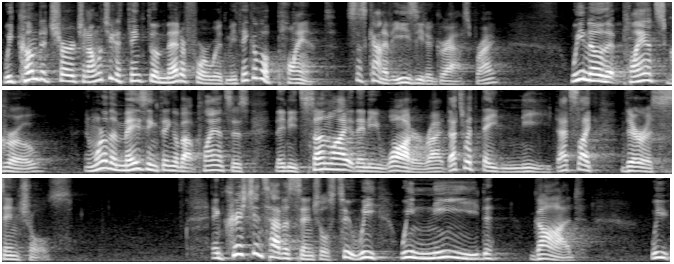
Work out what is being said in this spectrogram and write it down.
We come to church, and I want you to think through a metaphor with me. Think of a plant. This is kind of easy to grasp, right? We know that plants grow, and one of the amazing things about plants is they need sunlight, they need water, right? That's what they need. That's like their essentials. And Christians have essentials too. We, we need God. We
